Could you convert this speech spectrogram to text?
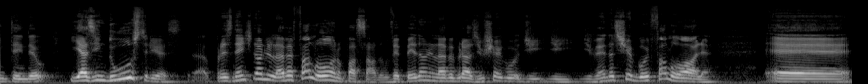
entendeu? E as indústrias, o presidente da Unilever falou no passado, o VP da Unilever Brasil chegou de, de, de vendas chegou e falou, olha, é,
